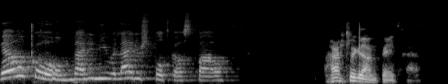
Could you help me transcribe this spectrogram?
Welkom bij de Nieuwe Leiderspodcast, Paul. Hartelijk dank, Petra.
